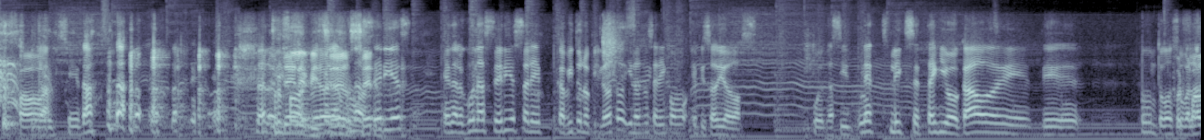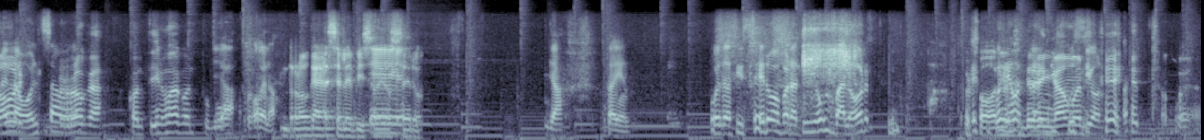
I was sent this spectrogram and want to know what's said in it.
por favor. sí, no, por favor, pero en algunas, series, en algunas series sale capítulo piloto y el otro sale como episodio 2. Pues así, Netflix está equivocado de, de junto con su valor en la bolsa. Roca, continúa con tu ya, bueno. Roca es el episodio 0. Eh, ya, está bien. Pues así, cero para ti es un valor. Por favor, no detengamos en esto, bueno,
